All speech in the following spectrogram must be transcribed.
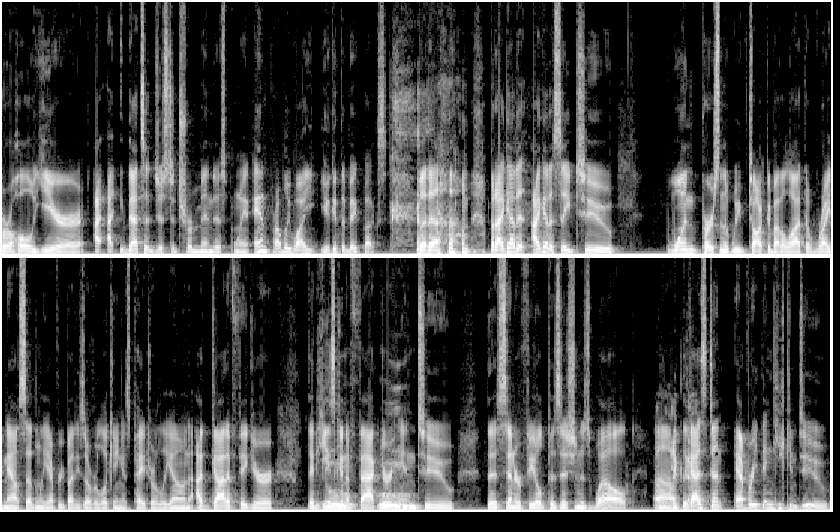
For a whole year. I, I, that's a, just a tremendous point, and probably why you get the big bucks. But um, but I got to I got to say too, one person that we've talked about a lot that right now suddenly everybody's overlooking is Pedro Leon. I've got to figure that he's going to factor ooh. into the center field position as well. Um, like the that. guy's done everything he can do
